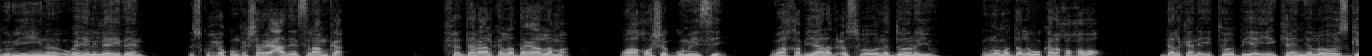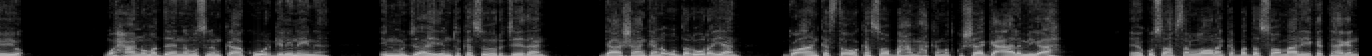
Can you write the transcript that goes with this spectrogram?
guryihiinnana uga heli lahaydeen isku xukunka shareecada islaamka. Federaalka la dagaalama waa qorshe gumaysi waa qabyaalad cusub oo la doonayo in ummadda lagu kala qoqobo. Dalkana etoobiya iyo kenya loo hosgeeyo waxaan ummaddeenna muslimka ah ku wargelinaynaa in mujaahidiintu ka soo horjeedaan gaashaankana u daruurayaan go'aan kasta oo ka soo baxa maxkamad kushaagga caalamiga ah ee ku saabsan loolanka badda soomaaliya ka taagan.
